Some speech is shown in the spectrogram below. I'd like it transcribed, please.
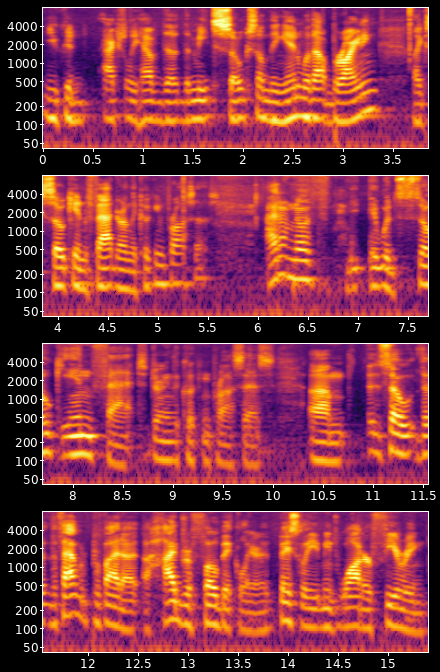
you could actually have the, the meat soak something in without brining? Like soak in fat during the cooking process? I don't know if it would soak in fat during the cooking process. Um, so the, the fat would provide a, a hydrophobic layer. Basically, it means water fearing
